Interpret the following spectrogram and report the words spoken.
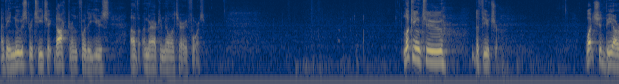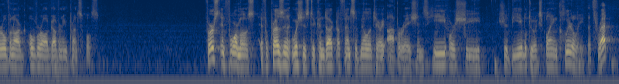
of a new strategic doctrine for the use of American military force. Looking to the future, what should be our overall governing principles? First and foremost, if a president wishes to conduct offensive military operations, he or she should be able to explain clearly the threat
